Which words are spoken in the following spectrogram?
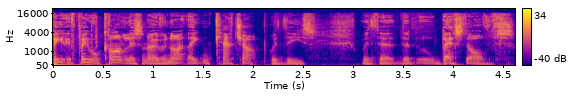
if people can't listen overnight, they can catch up with these with the, the little best ofs.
